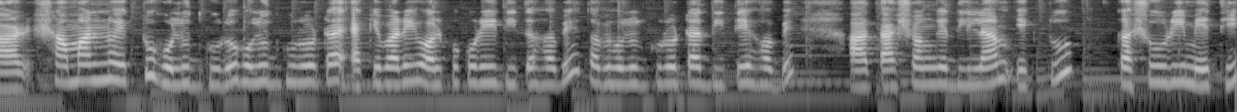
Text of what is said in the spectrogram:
আর সামান্য একটু হলুদ গুঁড়ো। হলুদ গুঁড়োটা একেবারেই অল্প করেই দিতে হবে, তবে হলুদ গুঁড়োটা দিতে হবে। আর তার সঙ্গে দিলাম একটু কাসুরি মেথি,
